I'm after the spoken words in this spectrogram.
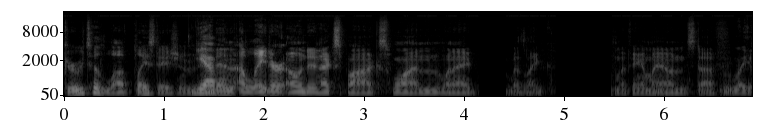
grew to love PlayStation. Yeah. And then I later owned an Xbox One when I was like living on my own and stuff. Like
